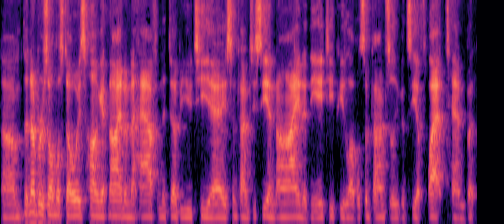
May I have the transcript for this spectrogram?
Um, the number is almost always hung at nine and a half in the WTA. Sometimes you see a nine at the ATP level. Sometimes you'll even see a flat 10, but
